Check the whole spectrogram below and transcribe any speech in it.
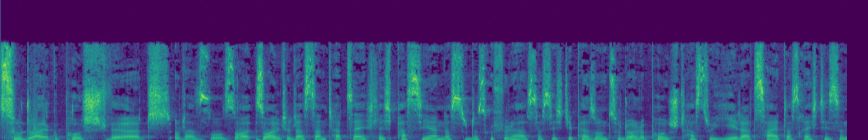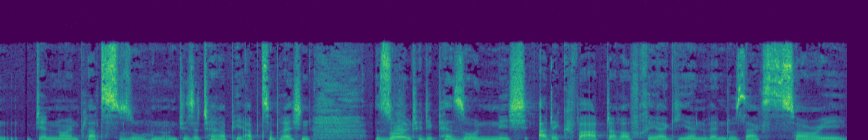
zu doll gepusht wird oder so. So, sollte das dann tatsächlich passieren, dass du das Gefühl hast, dass sich die Person zu dolle pusht, hast du jederzeit das Recht, diesen, dir einen neuen Platz zu suchen und diese Therapie abzubrechen. Sollte die Person nicht adäquat darauf reagieren, wenn du sagst, sorry,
